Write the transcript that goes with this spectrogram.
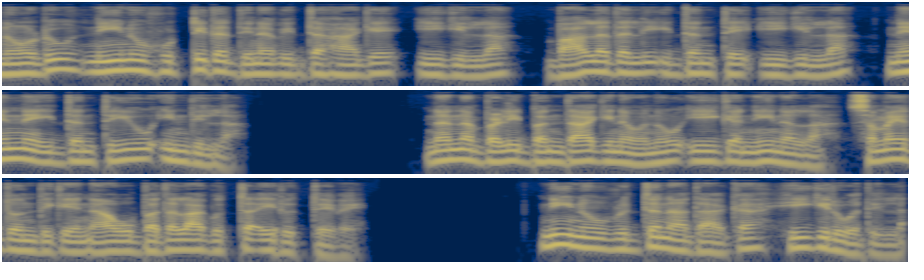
ನೋಡು, ನೀನು ಹುಟ್ಟಿದ ದಿನವಿದ್ದ ಹಾಗೆ ಈಗಿಲ್ಲ ಬಾಲ್ಯದಲ್ಲಿ ಇದ್ದಂತೆ ಈಗಿಲ್ಲ, ನಿನ್ನೆ ಇದ್ದಂತೆಯೂ ಇಂದಿಲ್ಲ. ನನ್ನ ಬಳಿ ಬಂದಾಗಿನವನು ಈಗ ನೀನಲ್ಲ, ಸಮಯದೊಂದಿಗೆ ನಾವು ಬದಲಾಗುತ್ತಾ ಇರುತ್ತೇವೆ. ನೀನು ವೃದ್ಧನಾದಾಗ ಹೀಗಿರುವುದಿಲ್ಲ,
